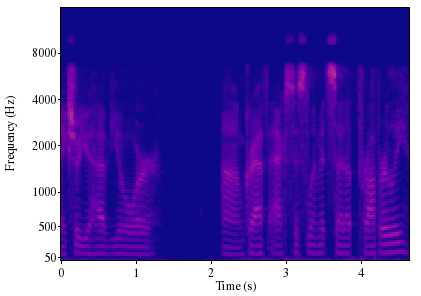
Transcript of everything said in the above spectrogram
make sure you have your um, graph axis limit set up properly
